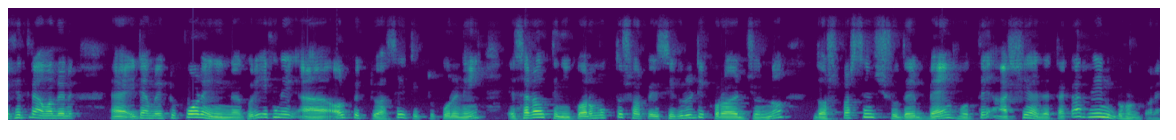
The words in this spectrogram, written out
এক্ষেত্রে আমাদের এটা আমরা একটু পরে নির্ণয় করি। এখানে অল্প একটু আছে, এটি একটু পরে নেই। এছাড়াও তিনি করমুক্ত সরকারি সিকিউরিটি ক্রয়ের জন্য দশ পার্সেন্ট সুদে ব্যাংক হতে আশি হাজার টাকা ঋণ গ্রহণ করে।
